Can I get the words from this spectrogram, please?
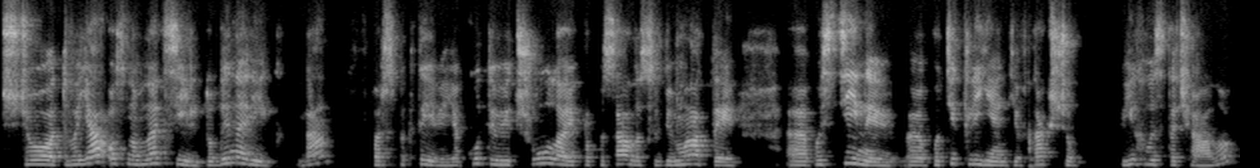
що твоя основна ціль туди на рік, да, в перспективі, яку ти відчула і прописала собі мати е, постійний е, потік клієнтів, так, щоб їх вистачало,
